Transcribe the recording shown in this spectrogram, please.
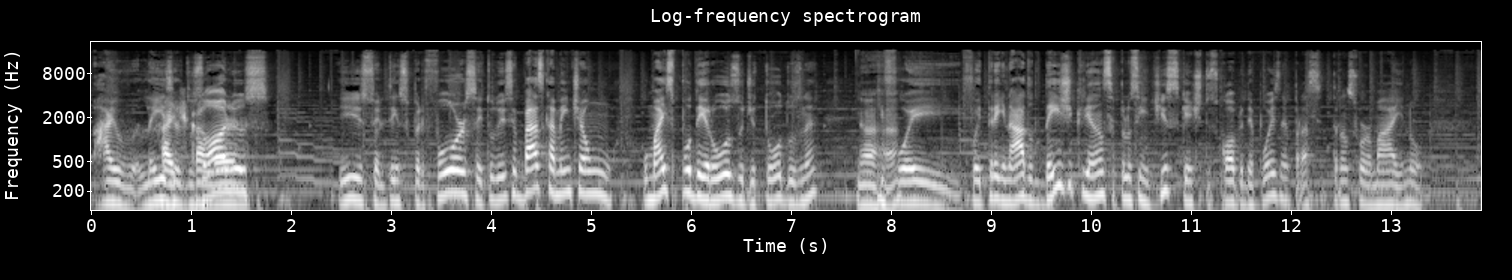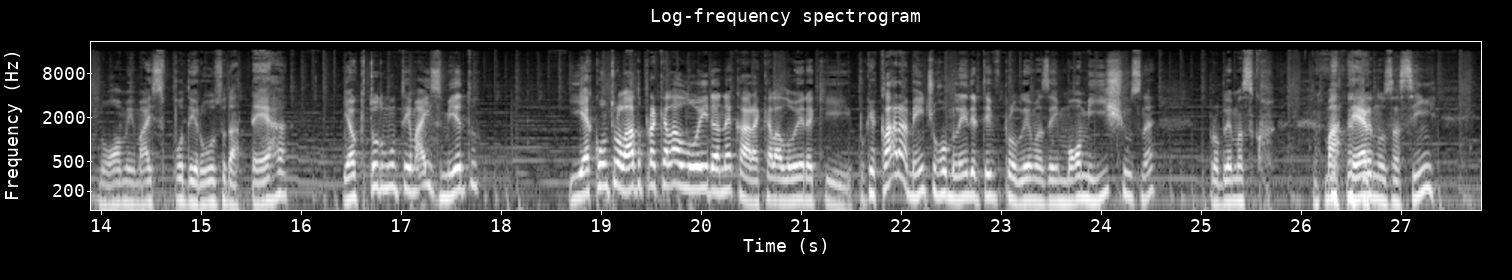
raio laser Raio dos calor, olhos. Isso, ele tem super força e tudo isso. E basicamente é um, o mais poderoso de todos, né? que Aham. foi, foi treinado desde criança pelos cientistas, que a gente descobre depois, né? Pra se transformar aí no, no homem mais poderoso da Terra. E é o que todo mundo tem mais medo. E é controlado por aquela loira, né, cara? Aquela loira que. Porque claramente o Homelander teve problemas aí, mommy issues, né? Problemas maternos, assim.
